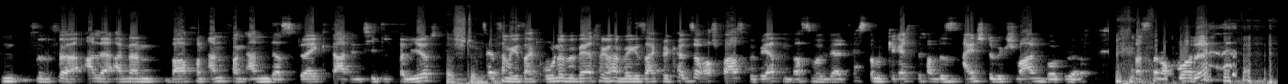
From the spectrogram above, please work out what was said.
für, für, alle anderen war von Anfang an, dass Drake da den Titel verliert. Das stimmt. Jetzt haben wir gesagt, ohne Bewertung haben wir gesagt, wir können es auch aus Spaß bewerten lassen, weil wir halt fest damit gerechnet haben, dass es einstimmig Schwanenburg wird. Was dann auch wurde.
